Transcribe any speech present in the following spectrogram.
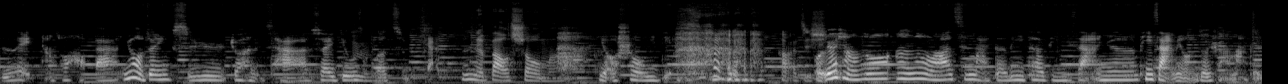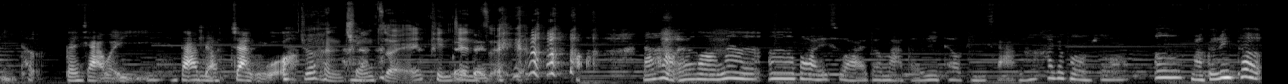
之类。想说好吧，因为我最近食欲就很差，所以几乎什么都吃不下。你的暴瘦吗？有瘦一点。好，继续。我就想说，嗯，那我要吃玛格丽特披萨，因为披萨里面我最喜欢玛格丽特跟夏威夷。大家不要赞我，就很穷嘴，贫贱嘴。好，然后我就说，那嗯，不好意思，我来个玛格丽特披萨。然后他就跟我说，嗯，玛格丽特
